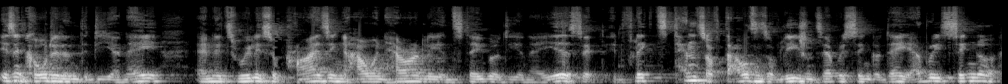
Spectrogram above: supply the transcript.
is encoded in the DNA. And it's really surprising how inherently unstable DNA is. It inflicts tens of thousands of lesions every single day. Every single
